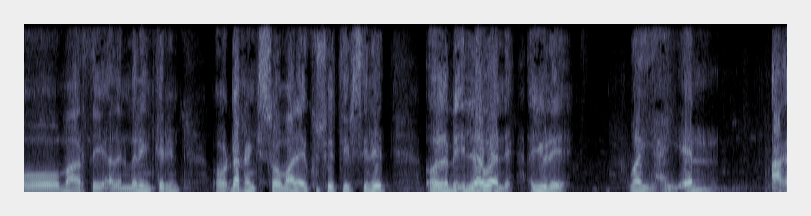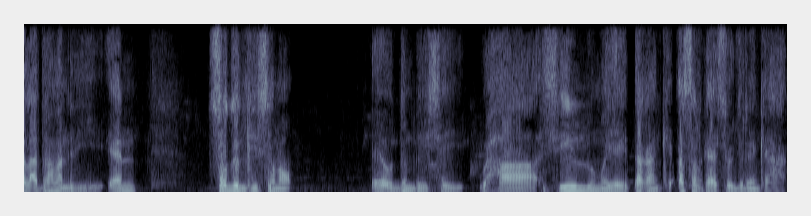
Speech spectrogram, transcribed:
oo maaragtay aadan malin karin oo dhaqankii soomaali ay ku soo tiirsaneed oo lama ilaawaan leh ayuu leeyahay. Waa yahay n caaqil cabdiraxmaan n soddonkii sano ee u dambeysay waxaa sii lumayay dhaqankii asalkaa soo jireenka ahaa.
